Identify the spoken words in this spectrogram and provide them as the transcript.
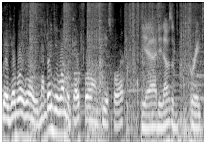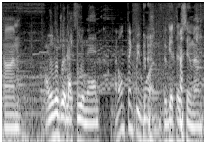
Yo, yo boy Ray, remember you won the Go 4 on PS4? Yeah, dude, that was a great time. I need to get like you, man. I don't think we won. You'll get there soon, man.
